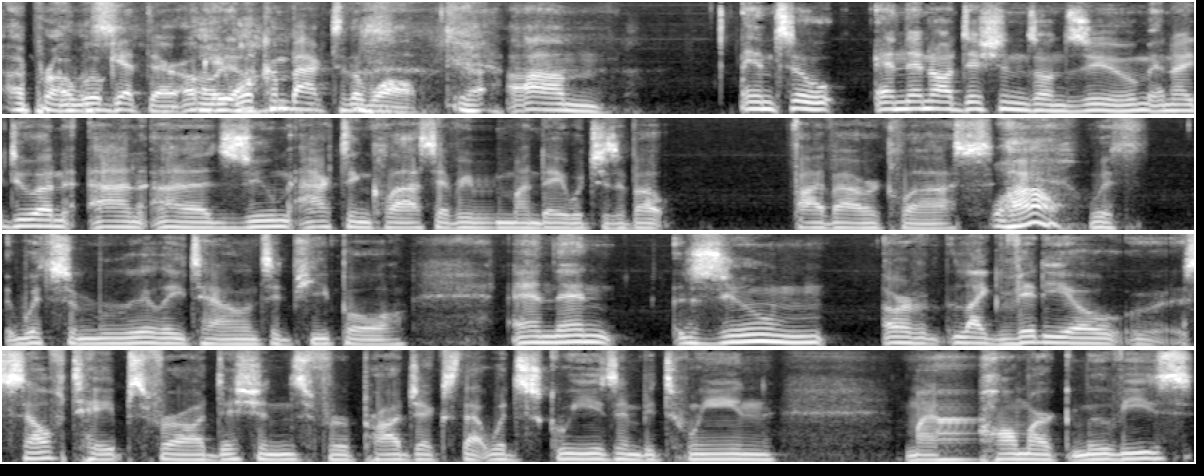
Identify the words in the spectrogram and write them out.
I promise. Oh, we'll get there. Oh, Okay, yeah. we'll come back to the wall. Yeah. Um, and so and then auditions on Zoom, and I do an, an a Zoom acting class every Monday, which is about five hour class Wow. with with some really talented people and then zoom or like video self tapes for auditions for projects that would squeeze in between my hallmark movies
